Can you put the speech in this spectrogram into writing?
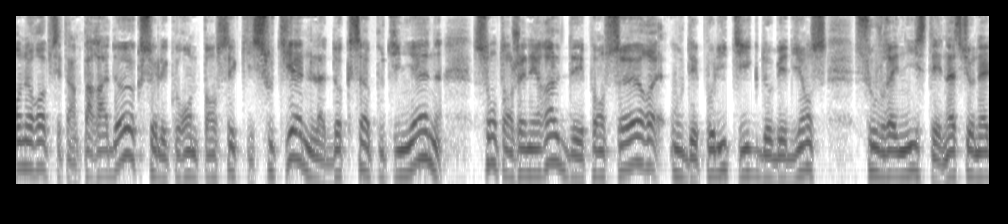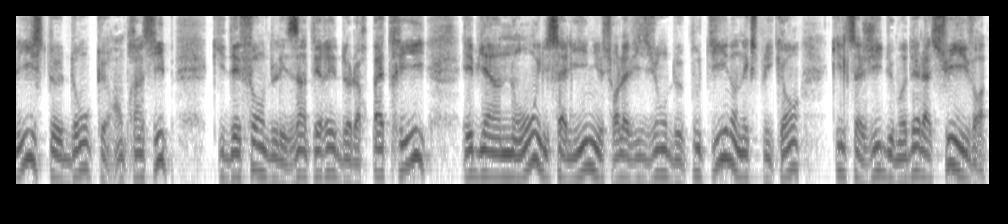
en Europe, c'est un paradoxe, les courants de pensée qui soutiennent la doxa poutinienne sont en général des penseurs ou des politiques d'obédience souverainiste et nationaliste, donc en principe qui défendent les intérêts de leur patrie. Eh bien non, ils s'alignent sur la vision de Poutine en expliquant qu'il s'agit du modèle à suivre.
